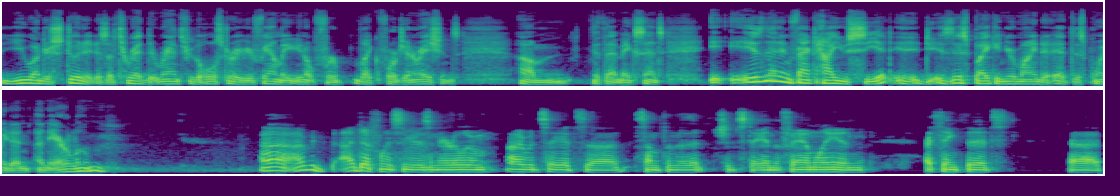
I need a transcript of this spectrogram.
you understood it as a thread that ran through the whole story of your family. You know for like four generations. Um, if that makes sense, is that in fact how you see it? Is this bike in your mind at this point an, an heirloom? Uh, I would, I definitely see it as an heirloom. I would say it's uh, something that should stay in the family, and I think that uh,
